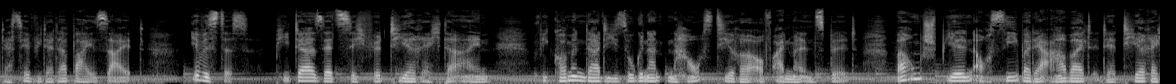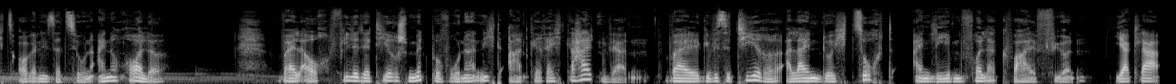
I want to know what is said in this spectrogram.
dass ihr wieder dabei seid. Ihr wisst es, Peter setzt sich für Tierrechte ein. Wie kommen da die sogenannten Haustiere auf einmal ins Bild? Warum spielen auch sie bei der Arbeit der Tierrechtsorganisation eine Rolle? Weil auch viele der tierischen Mitbewohner nicht artgerecht gehalten werden. Weil gewisse Tiere allein durch Zucht ein Leben voller Qual führen. Ja klar,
